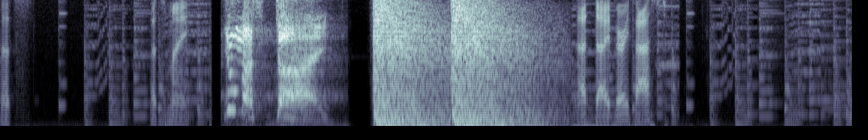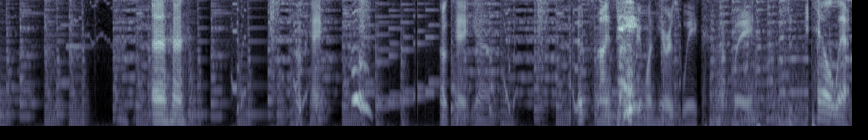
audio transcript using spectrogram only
That's that's my You must die! that died very fast. Uh-huh. Okay. Okay, yeah. It's nice that everyone here is weak. That way, I can just be tail whip.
